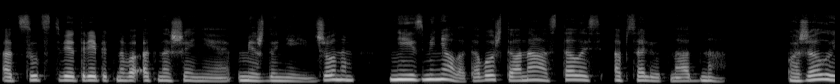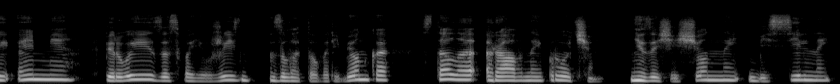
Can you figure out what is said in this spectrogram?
Отсутствие трепетного отношения между ней и Джоном не изменяло того, что она осталась абсолютно одна. Пожалуй, Эмми впервые за свою жизнь золотого ребенка стала равной прочим, незащищенной, бессильной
